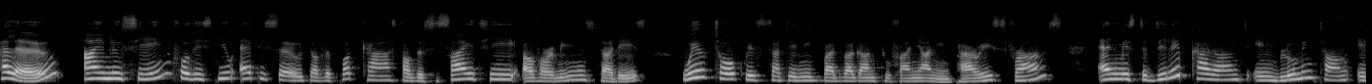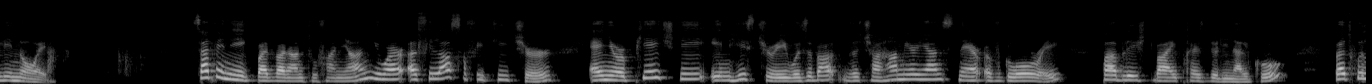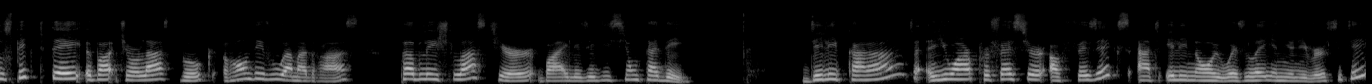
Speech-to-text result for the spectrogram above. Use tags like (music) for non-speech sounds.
Hello, I'm Lucine for this new episode of the podcast of the Society of Armenian Studies. We'll talk with Satenik Badvagan Tufanian in Paris, France, and Mr. Dilip Karant in Bloomington, Illinois. Satenik Badvagan Tufanian, you are a philosophy teacher, and your PhD in history was about the Shahamirian Snare of Glory, published by Presse de l'Inalco but we'll speak today about your last book, Rendezvous à Madras, published last year by Les Éditions Tadé. Dilip Karant, you are professor of physics at Illinois Wesleyan University,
